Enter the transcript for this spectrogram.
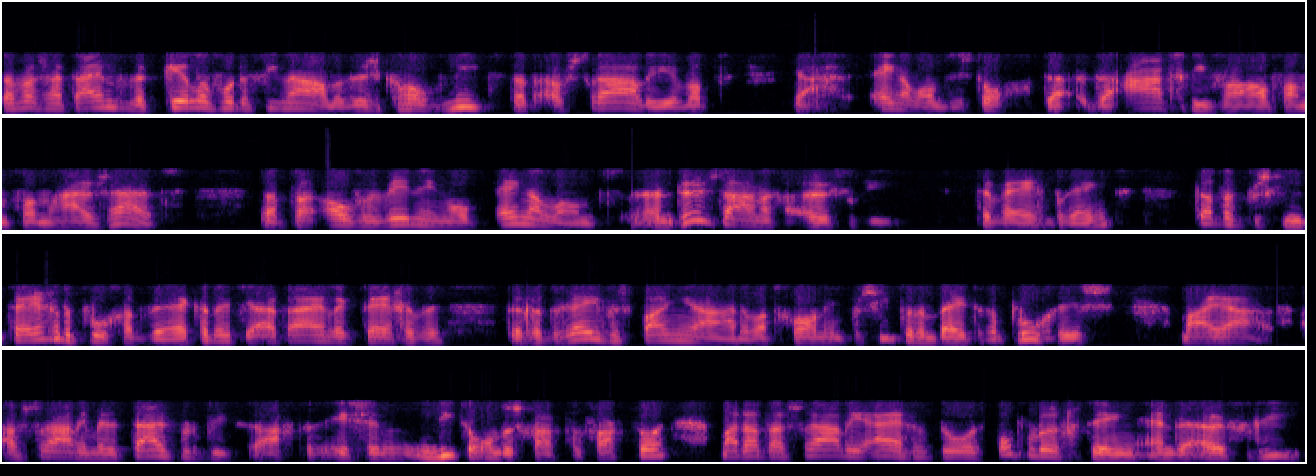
dat was uiteindelijk de killer voor de finale. Dus ik hoop niet dat Australië, wat ja, Engeland is toch de, de aardsrivaal van, van huis uit. Dat de overwinning op Engeland een dusdanige euforie teweeg brengt. dat het misschien tegen de ploeg gaat werken. Dat je uiteindelijk tegen de, de gedreven Spanjaarden, wat gewoon in principe een betere ploeg is. Maar ja, Australië met het thuispubliek erachter is een niet te onderschatte factor. Maar dat Australië eigenlijk door opluchting en de euforie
